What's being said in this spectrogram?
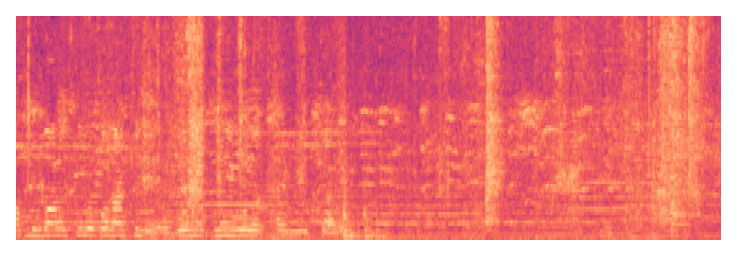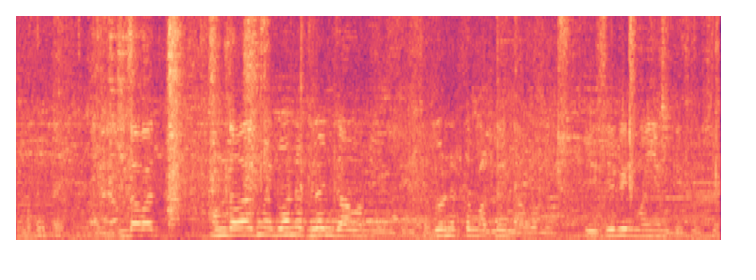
આપણું બાળક એ લોકો રાખી લે. ડોનેટ નહીં ઓળખ થાય મેં ચાલે. અમદાવાદ અમદાવાદમાં ડોનેટ લઈને જવાનું એમ કહે છે. ડોનેટ તમારે લઈને આવવાનું. એ સિવિલમાં એમ કીધું છે.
